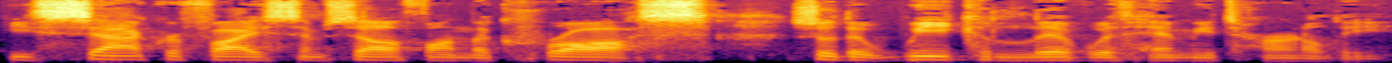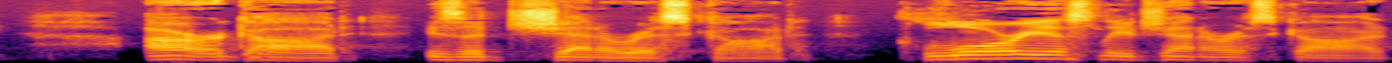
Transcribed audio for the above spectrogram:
He sacrificed himself on the cross so that we could live with him eternally. Our God is a generous God, gloriously generous God.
